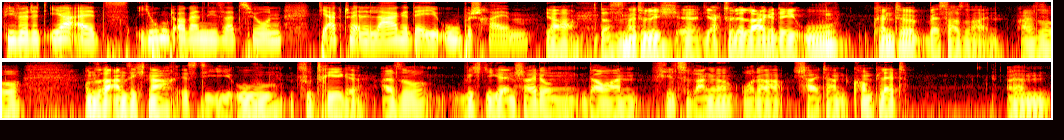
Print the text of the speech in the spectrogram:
wie würdet ihr als Jugendorganisation die aktuelle Lage der EU beschreiben? Ja, das ist natürlich, äh, die aktuelle Lage der EU könnte besser sein. Also Unserer Ansicht nach ist die EU zu träge. Also wichtige Entscheidungen dauern viel zu lange oder scheitern komplett. Ähm,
